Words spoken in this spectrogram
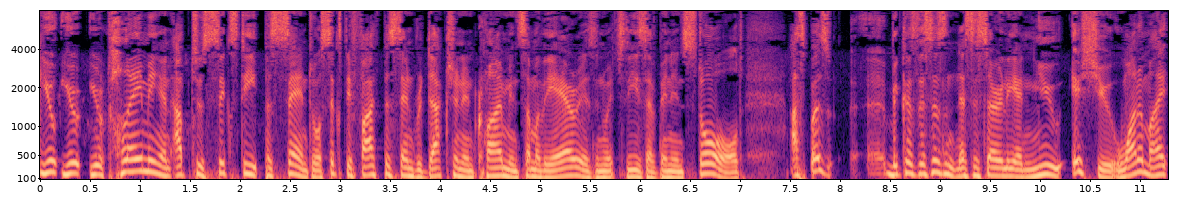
you, you're, you're claiming an up to 60% or 65% reduction in crime in some of the areas in which these have been installed. I suppose uh, because this isn't necessarily a new issue, one of my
